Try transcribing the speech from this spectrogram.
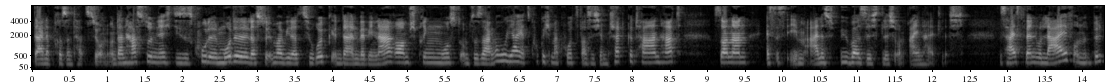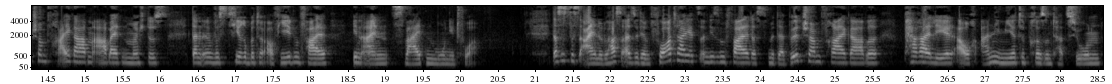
deine Präsentation. Und dann hast du nicht dieses Kuddelmuddel, dass du immer wieder zurück in deinen Webinarraum springen musst, um zu sagen, oh ja, jetzt gucke ich mal kurz, was sich im Chat getan hat, sondern es ist eben alles übersichtlich und einheitlich. Das heißt, wenn du live und mit Bildschirmfreigaben arbeiten möchtest, dann investiere bitte auf jeden Fall in einen zweiten Monitor. Das ist das eine. Du hast also den Vorteil jetzt in diesem Fall, dass mit der Bildschirmfreigabe parallel auch animierte Präsentationen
